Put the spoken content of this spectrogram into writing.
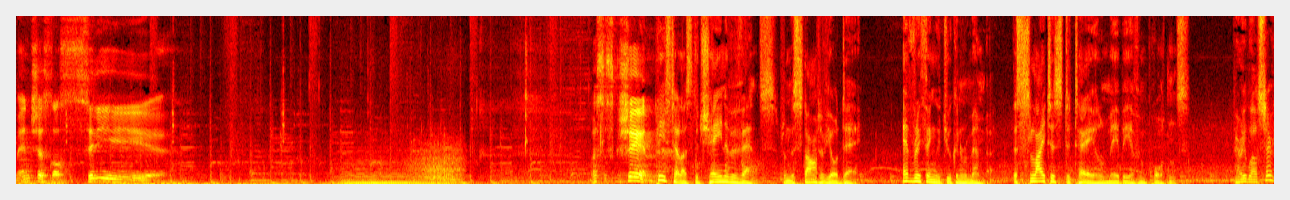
Manchester City. Was ist geschehen? Please tell us the chain of events from the start of your day. Everything that you can remember. The slightest detail may be of importance. Very well, sir.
